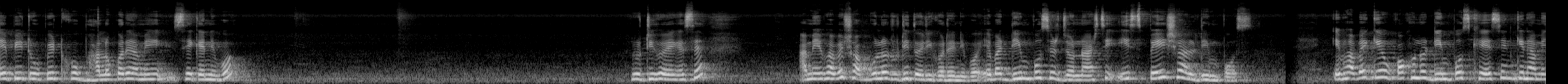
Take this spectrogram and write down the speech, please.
এই পিঠ উপিট খুব ভালো করে আমি সেকে নিব। রুটি হয়ে গেছে। আমি এভাবে সবগুলো রুটি তৈরি করে নিব। এবার ডিম পোস্টের জন্য আসছি স্পেশাল ডিম পোস্ট এভাবে কেউ কখনো ডিম পোস্ট খেয়েছেন কিনা আমি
